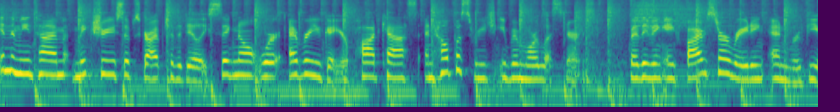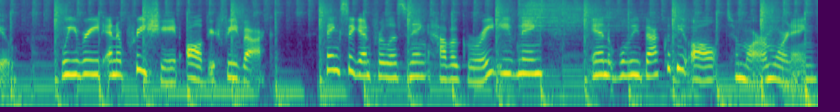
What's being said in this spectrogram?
In the meantime, make sure you subscribe to the Daily Signal wherever you get your podcasts and help us reach even more listeners by leaving a five star rating and review. We read and appreciate all of your feedback. Thanks again for listening. Have a great evening, and we'll be back with you all tomorrow morning.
